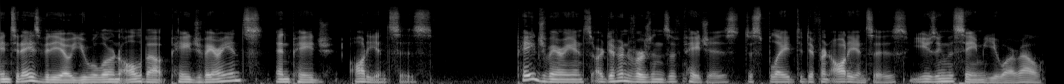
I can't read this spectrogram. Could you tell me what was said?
In today's video, you will learn all about page variants and page audiences. Page variants are different versions of pages displayed to different audiences using the same URL.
